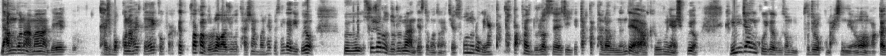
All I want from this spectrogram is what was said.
남은 거는 아마 내일 뭐 다시 먹거나 할 때 그거 꽉꽉 눌러가지고 다시 한번 해볼 생각이고요. 그 수저로 누르면 안 됐던 것 같아요. 손으로 그냥 팍팍팍팍 눌렀어야지 이게 딱딱 달라붙는데 아 그 부분이 아쉽고요. 굉장히 고기가 우선 부드럽고 맛있네요. 아까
